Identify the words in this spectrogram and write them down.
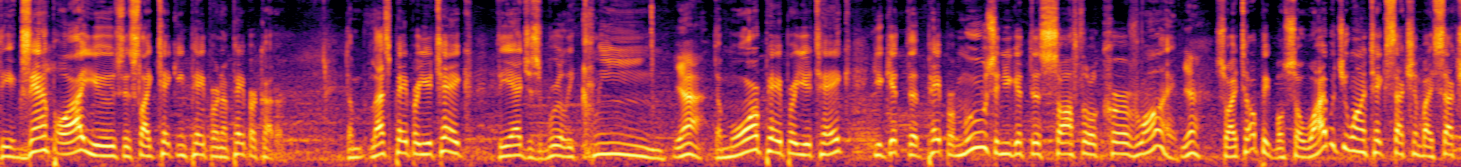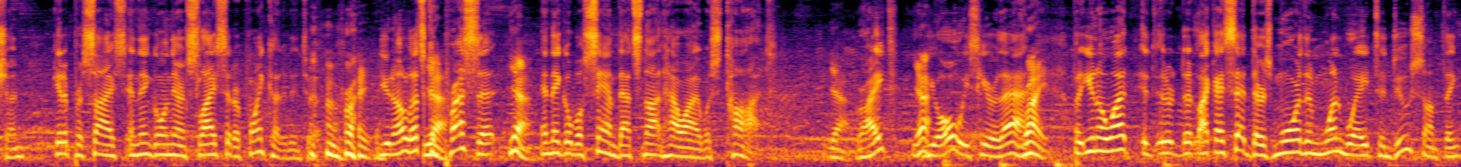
The example I use is like taking paper in a paper cutter. The less paper you take, the edge is really clean. Yeah. The more paper you take, you get the paper moves and you get this soft little curved line. Yeah. So I tell people, so why would you want to take section by section, get it precise, and then go in there and slice it or point cut it into it? right. You know, let's yeah. compress it. Yeah. And they go, well, Sam, that's not how I was taught. Yeah. Right? Yeah. You always hear that. Right. But you know what? It, like I said, there's more than one way to do something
